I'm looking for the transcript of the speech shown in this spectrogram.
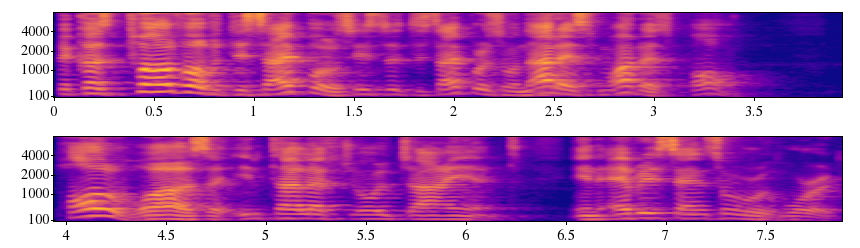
because 12 of disciples, his disciples were not as smart as Paul. Paul was an intellectual giant in every sense of the word.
